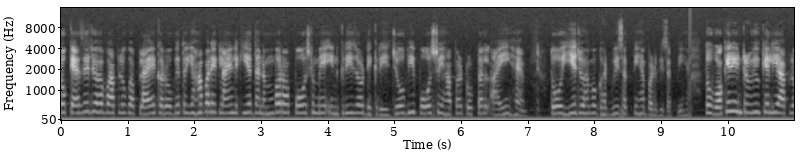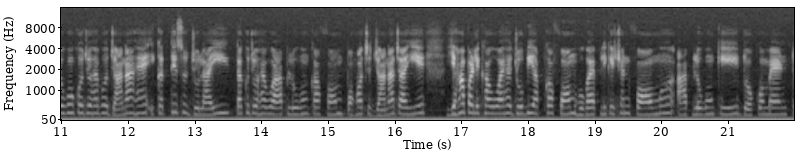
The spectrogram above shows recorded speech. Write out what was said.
तो कैसे जो है वो आप लोग अप्लाई करोगे? तो यहाँ पर एक लाइन लिखी है द नंबर ऑफ़ पोस्ट में इंक्रीज और डिक्रीज जो भी पोस्ट यहाँ पर टोटल आई हैं तो ये जो है वो घट भी सकती हैं, बढ़ भी सकती हैं। तो वॉक इन इंटरव्यू के लिए आप लोगों को जो है वो जाना है। इकतीस जुलाई तक जो है वो आप लोगों का फॉर्म पहुँच जाना चाहिए। यहाँ पर लिखा हुआ है, जो भी आपका फॉर्म होगा एप्लीकेशन फॉर्म आप लोगों के डॉक्यूमेंट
